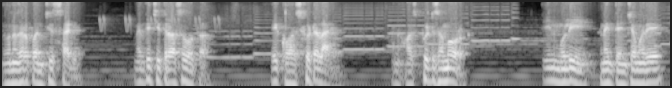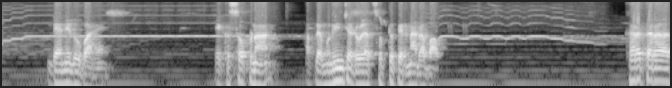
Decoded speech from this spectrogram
दोन हजार पंचवीस साली. आणि ते चित्र असं होतं. एक हॉस्पिटल आहे. आणि हॉस्पिटल समोर तीन मुली आणि त्यांच्यामध्ये डॅनिल उभा आहे. एक स्वप्न आपल्या मुलींच्या डोळ्यात स्वप्न पेरणारा बाप खरं तर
